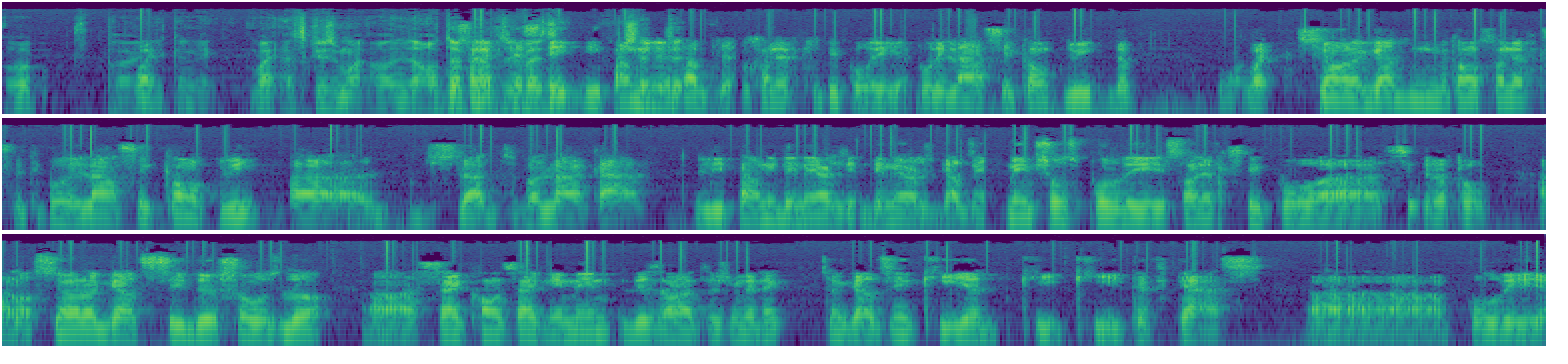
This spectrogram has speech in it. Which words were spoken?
Oups, problème ouais. Ouais, excuse-moi, on, on t'a perdu. Il parmi de son efficacité pour les, pour les lancer contre lui. De, ouais. Si on regarde, mettons, son efficacité pour les lancer contre lui, euh, du slot, du vol d'encave, il est parmi des meilleurs, des meilleurs gardiens. Même chose pour les, son efficacité pour euh, ses retours. Alors, si on regarde ces deux choses-là, euh, 5 contre 5 et même des avantages numériques, c'est un gardien qui est, qui, qui est efficace, euh, pour, les,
